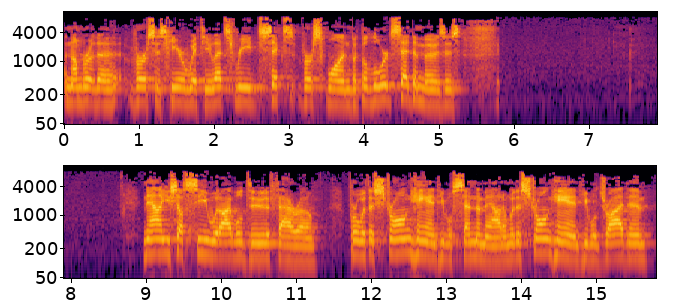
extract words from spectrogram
a number of the verses here with you. Let's read 6 verse 1. But the Lord said to Moses, Now you shall see what I will do to Pharaoh. For with a strong hand he will send them out, and with a strong hand he will drive them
